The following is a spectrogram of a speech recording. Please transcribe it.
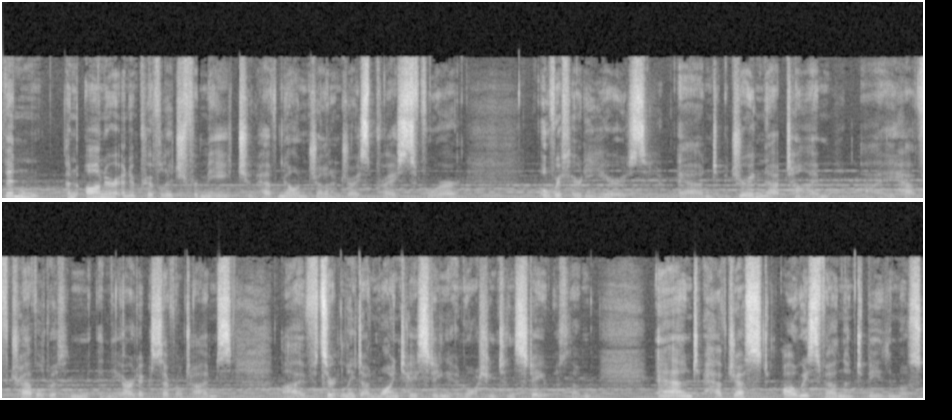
been an honor and a privilege for me to have known John and Joyce Price for over 30 years. And during that time, I have traveled with them in the Arctic several times. I've certainly done wine tasting in Washington State with them and have just always found them to be the most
